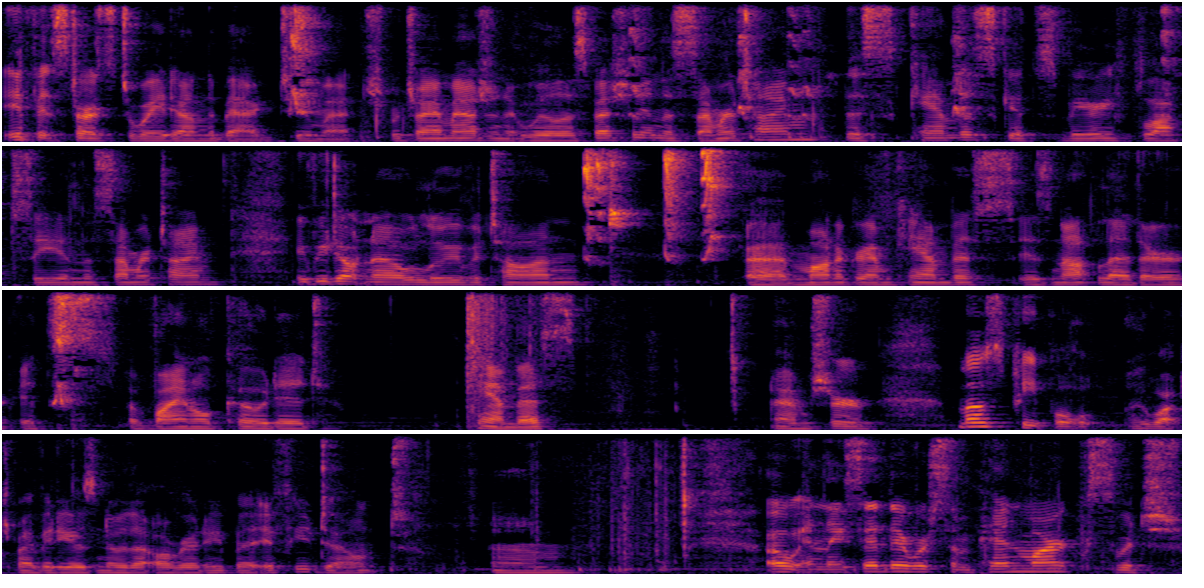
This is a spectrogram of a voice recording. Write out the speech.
if it starts to weigh down the bag too much, which I imagine it will, especially in the summertime. This canvas gets very flopsy in the summertime. If you don't know, Louis Vuitton uh, monogram canvas is not leather. It's a vinyl coated canvas. I'm sure most people who watch my videos know that already, but if you don't, um... oh, and they said there were some pen marks, which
